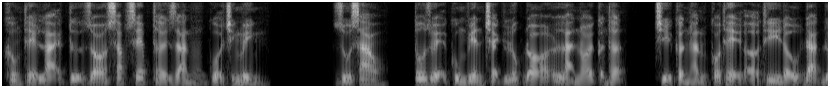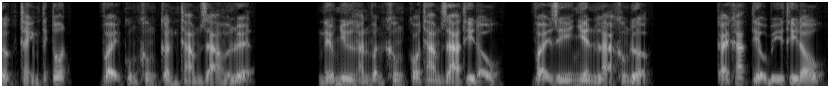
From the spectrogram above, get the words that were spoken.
không thể lại tự do sắp xếp thời gian của chính mình. Dù sao, Tô Duệ cùng viên trạch lúc đó là nói cẩn thận, chỉ cần hắn có thể ở thi đấu đạt được thành tích tốt, vậy cũng không cần tham gia huấn luyện. Nếu như hắn vẫn không có tham gia thi đấu, vậy dĩ nhiên là không được. Cái khác tiểu bị thi đấu,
